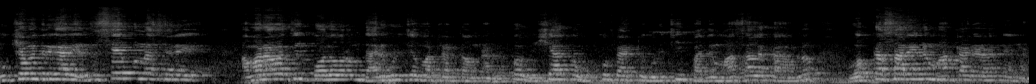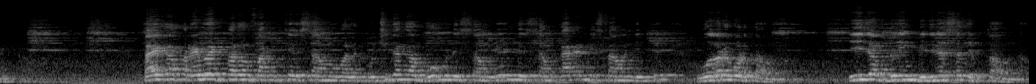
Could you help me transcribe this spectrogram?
ముఖ్యమంత్రి గారు ఎంతసేపు ఉన్నా సరే అమరావతి పోలవరం దాని గురించే మాట్లాడుతూ ఉన్నాడు తప్ప విశాఖ ఉక్కు ఫ్యాక్టరీ గురించి పది మాసాల కాలంలో ఒక్కసారైనా మాట్లాడాడని నేను అడుగుతాను పైగా ప్రైవేట్ పరం ఫర్మ్ చేస్తాము వాళ్ళకి ఉచితంగా భూములు ఇస్తాం నీళ్ళు ఇస్తాం కరెంట్ ఇస్తామని చెప్పి ఉదరగొడతా ఉన్నాం. ఈజ్ ఆఫ్ డూయింగ్ బిజినెస్ అని చెప్తా ఉన్నాం.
